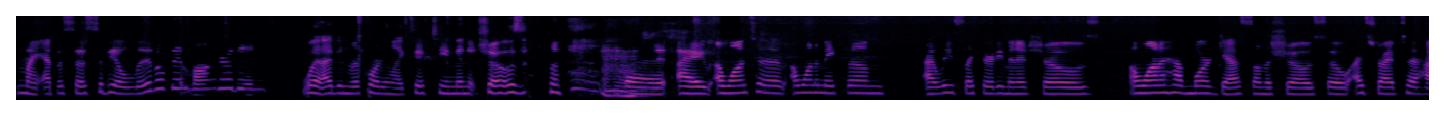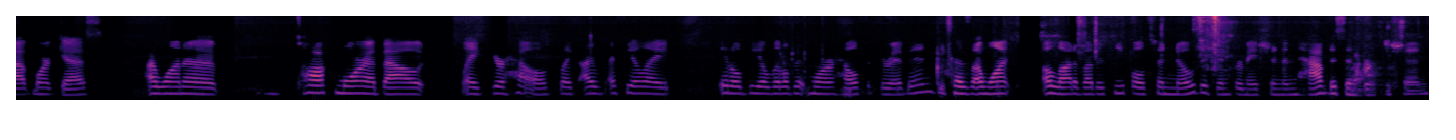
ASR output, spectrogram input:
my episodes to be a little bit longer than what I've been recording, like 15 minute shows. mm-hmm. But I, I want to, I want to make them at least like 30 minute shows. I want to have more guests on the show, so I strive to have more guests. I want to talk more about like your health. Like I, I feel like it'll be a little bit more health driven because I want a lot of other people to know this information and have this information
